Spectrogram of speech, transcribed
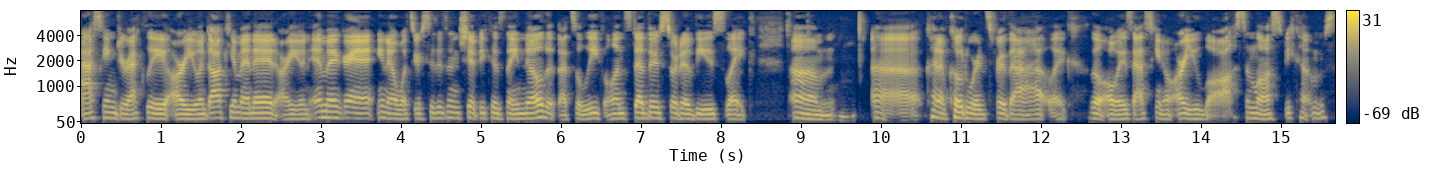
asking directly, are you undocumented? Are you an immigrant? You know, what's your citizenship? Because they know that that's illegal. Instead, there's sort of these like um, uh, kind of code words for that. Like they'll always ask, you know, are you lost? And lost becomes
